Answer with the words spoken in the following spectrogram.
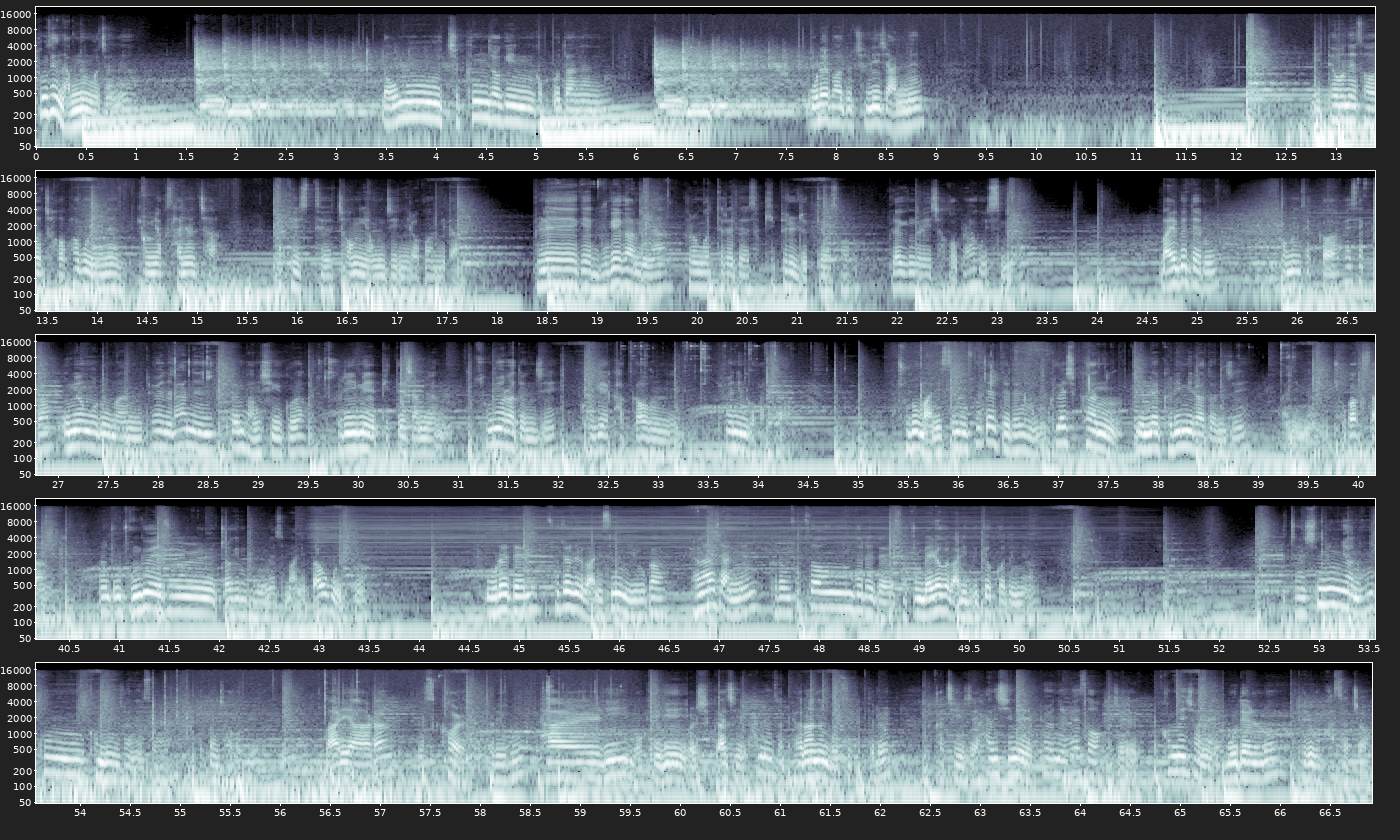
평생 남는 거잖아요. 너무 즉흥적인 것보다는 오래 봐도 질리지 않는 이태원에서 작업하고 있는 경력 4년차 아티스트 정영진이라고 합니다. 블랙의 무게감이나 그런 것들에 대해서 깊이를 느껴서 블랙 앤 그레이 작업을 하고 있습니다. 말 그대로 검은색과 회색과 음영으로만 표현을 하는 표현 방식이고요. 그림에 빗대자면 소묘라든지 거기에 가까운 표현인 것 같아요. 주로 많이 쓰는 소재들은 클래식한 옛날 그림이라든지 아니면 조각상 이런 좀 종교예술적인 부분에서 많이 따오고 있고요. 오래된 소재들을 많이 쓰는 이유가 변하지 않는 그런 속성들에 대해서 좀 매력을 많이 느꼈거든요. 2016년 홍콩 컨벤션에서 했던 작업이에요. 마리아랑 그 스컬 그리고 달이 뭐 개기 월시까지 하면서 변하는 모습들을 같이 이제 한 씬에 표현을 해서 이제 컨벤션에 모델로 데리고 갔었죠.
